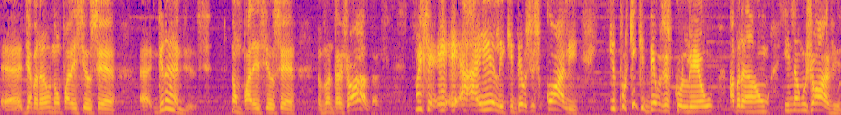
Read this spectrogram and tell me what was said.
eh, de Abraão não pareciam ser eh, grandes, não pareciam ser vantajosas, mas é, é, é a ele que Deus escolhe. E por que, que Deus escolheu Abraão e não o jovem?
